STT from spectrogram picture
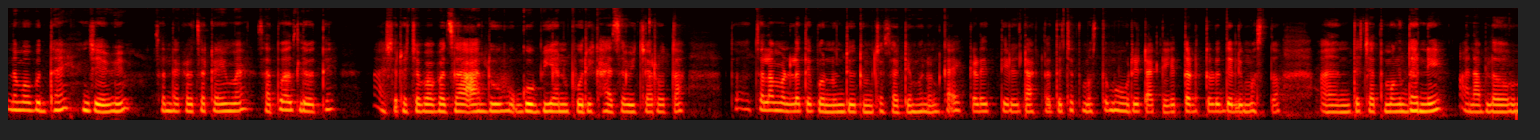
नमबुद्धाय जय भीम. संध्याकाळचा टाईम आहे. सात वाजले होते. आश्रयाच्या बाबाचा आलू गोबी आणि पुरी खायचा विचार होता. तर चला म्हटलं ते बनवून देऊ तुमच्यासाठी म्हणून. काय कडे तेल टाकलं त्याच्यात मस्त मोहरी टाकली तडतड दिली मस्त. आणि त्याच्यात मग धने आणि आपलं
